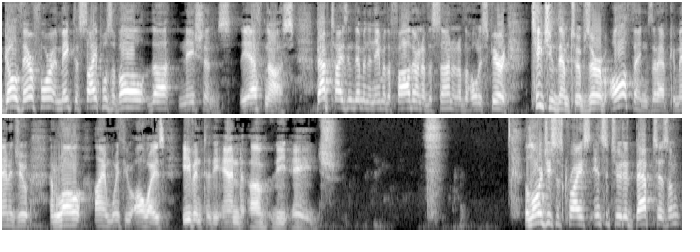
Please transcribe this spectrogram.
Go therefore and make disciples of all the nations, the ethnos, baptizing them in the name of the Father and of the Son and of the Holy Spirit, teaching them to observe all things that I have commanded you, and lo, I am with you always, even to the end of the age. The Lord Jesus Christ instituted baptism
